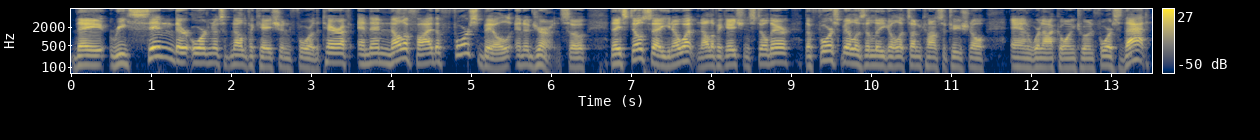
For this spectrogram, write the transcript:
they rescind their ordinance of nullification for the tariff, and then nullify the force bill and adjourn. So they still say, you know what, nullification is still there. The force bill is illegal, it's unconstitutional, and we're not going to enforce that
